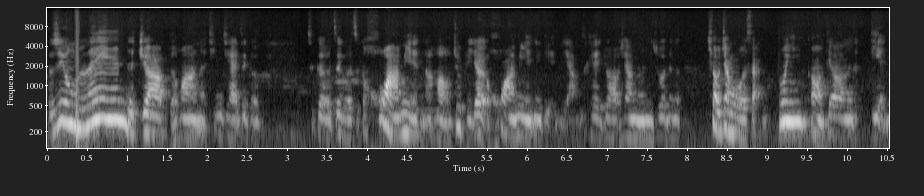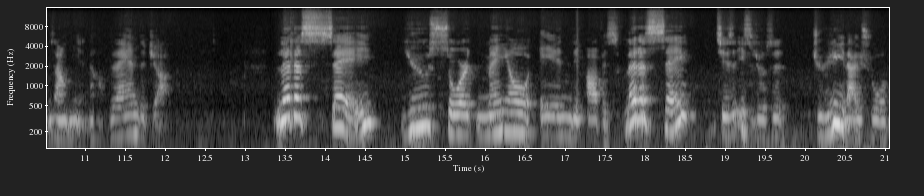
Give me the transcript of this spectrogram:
可是用 land a job 的话呢，听起来这个这个这个这个画面呢哈，就比较有画面一点这样子，可以就好像呢你说那个跳降落伞，咚，刚好掉到那个点上面哈，land a job。Let us say you sort mail in the office. Let us say 其实意思就是举例来说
